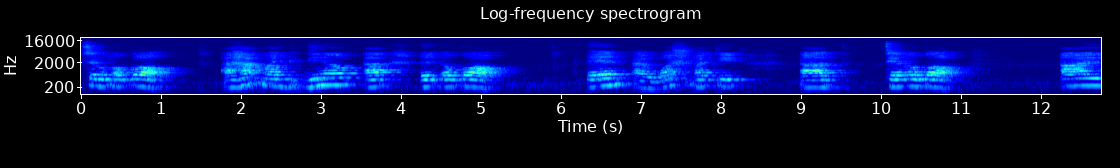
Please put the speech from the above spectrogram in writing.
7 o'clock. I have my dinner at 8 o'clock. Then I wash my teeth at 10 o'clock. I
